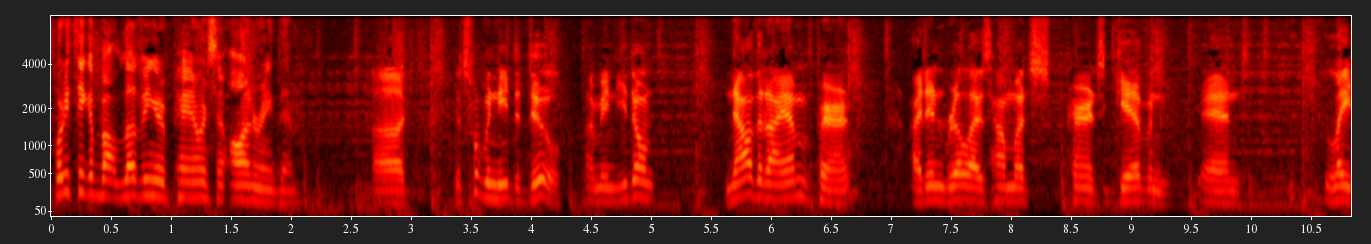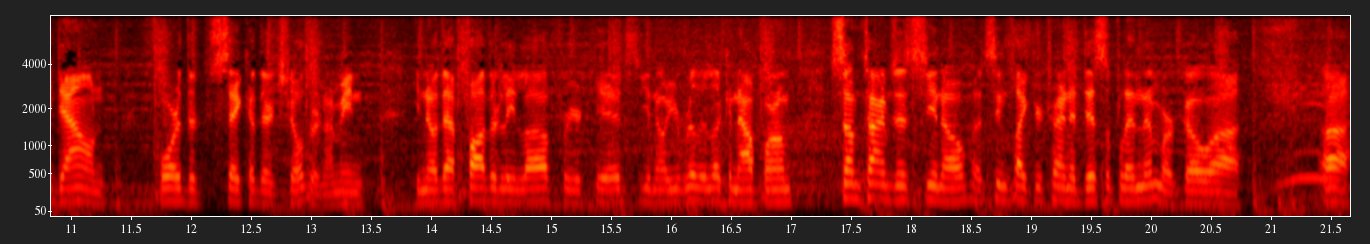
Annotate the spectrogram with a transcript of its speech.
What do you think about loving your parents and honoring them? Uh, it's what we need to do. I mean, you don't. Now that I am a parent, I didn't realize how much parents give and and lay down for the sake of their children. I mean, you know that fatherly love for your kids. You know, you're really looking out for them. Sometimes it's you know it seems like you're trying to discipline them or go uh, uh,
